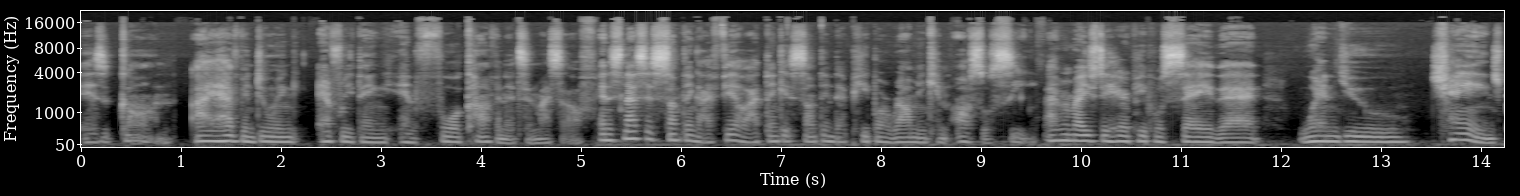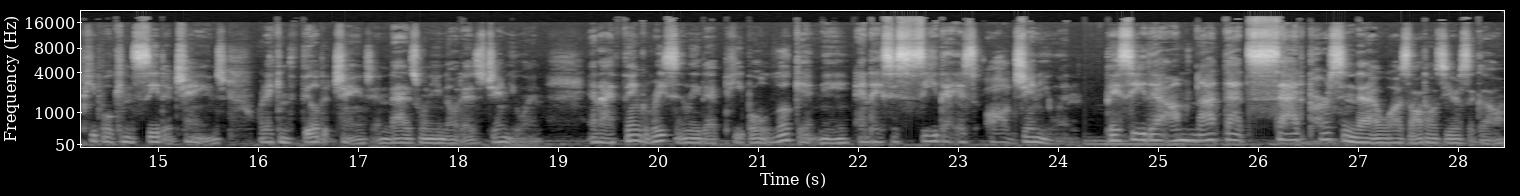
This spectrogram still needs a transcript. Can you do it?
is gone. I have been doing everything in full confidence in myself. And it's not just something I feel, I think it's something that people around me can also see. I remember I used to hear people say that when you change, people can see the change or they can feel the change, and that is when you know that it's genuine. And I think recently that people look at me and they just see that it's all genuine. They see that I'm not that sad person that I was all those years ago.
